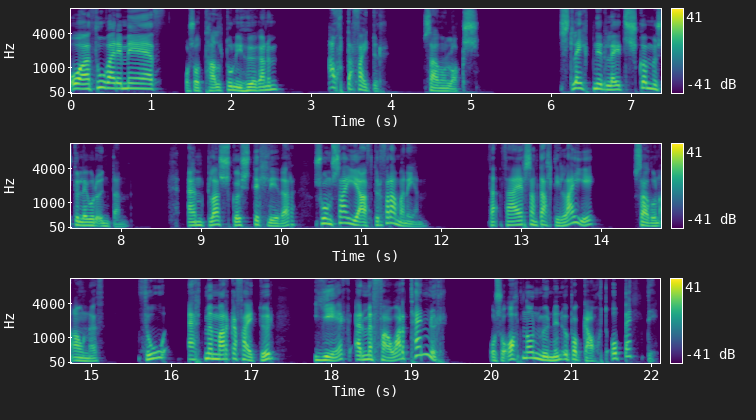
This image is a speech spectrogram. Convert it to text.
og að þú væri með, og svo tald hún í huganum, áttafætur, sað hún loks. Sleipnir leitt skömmustulegur undan. Embla skausti hliðar svo hún sæja aftur framann í hann. Þa, það er samt allt í lægi, sað hún ánöð. Þú ert með marga fætur, ég er með fáar tennur. Og svo opna hún munnin upp á gátt og bendi.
